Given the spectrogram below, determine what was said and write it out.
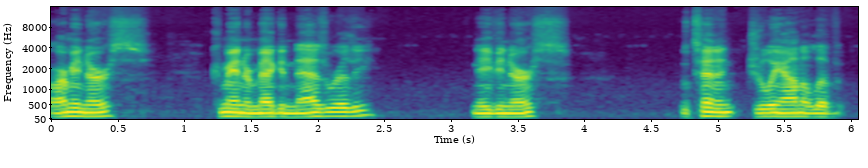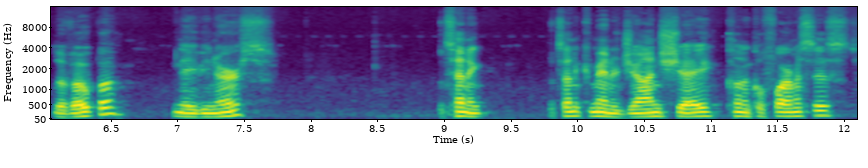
Army nurse. Commander Megan Nasworthy, Navy nurse. Lieutenant Juliana Lev- Levopa, Navy nurse. Lieutenant Lieutenant Commander John Shea, clinical pharmacist.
